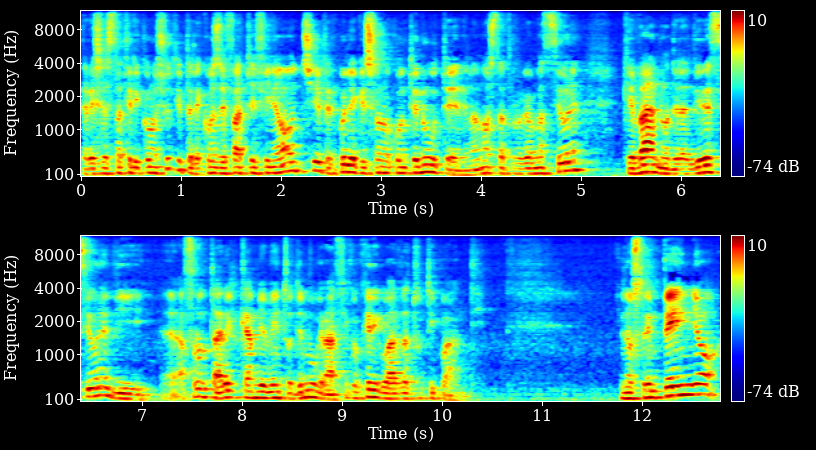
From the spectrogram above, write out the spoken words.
per essere stati riconosciuti per le cose fatte fino ad oggi e per quelle che sono contenute nella nostra programmazione che vanno nella direzione di eh, affrontare il cambiamento demografico che riguarda tutti quanti. Il nostro impegno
